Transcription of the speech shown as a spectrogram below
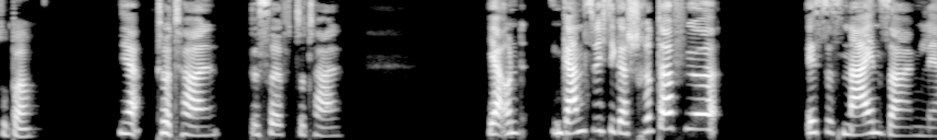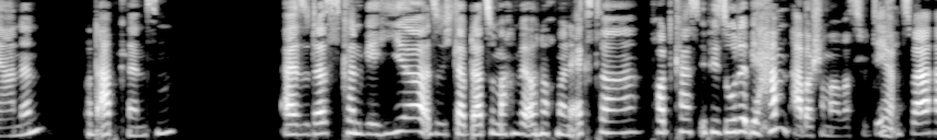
Super. Ja, total. Das hilft total. Ja, und ein ganz wichtiger Schritt dafür ist es Nein sagen lernen und abgrenzen. Also das können wir hier, also ich glaube, dazu machen wir auch noch mal eine extra Podcast-Episode. Wir haben aber schon mal was für dich. Ja. Und zwar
